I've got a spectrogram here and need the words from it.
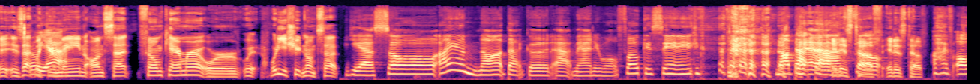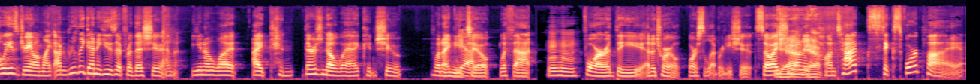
is that Oh, like yeah. your main on set film camera, or what, what are you shooting on set? Yeah, so I am not that good at manual focusing. not that Yeah. fast. It is So tough. It is tough. I've always dreamed, I'm like, I'm really going to use it for this shoot. And you know what? I can, there's no way I can shoot what I need Yeah. to with that Mm-hmm. for the editorial or celebrity shoot. So I shoot Yeah, on a yeah. Contax 645.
